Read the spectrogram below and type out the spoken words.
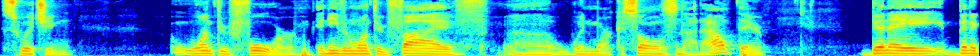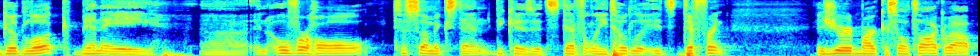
switching one through four, and even one through five uh, when Marc Gasol's not out there. Been a been a good look, been a uh, an overhaul to some extent because it's definitely totally it's different. As you heard Marc Gasol talk about,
